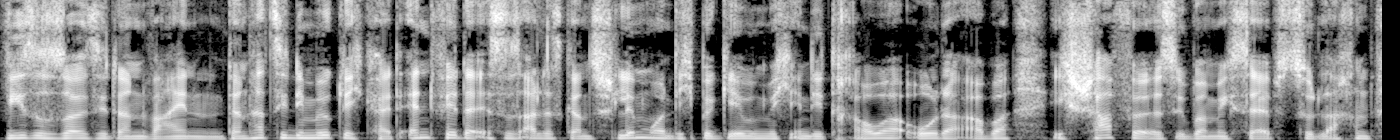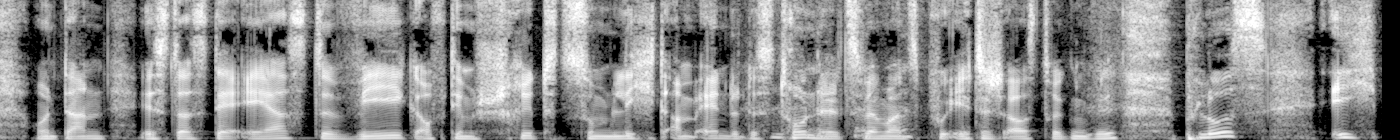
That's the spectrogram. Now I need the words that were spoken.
Wieso soll sie dann weinen? Dann hat sie die Möglichkeit, entweder ist es alles ganz schlimm und ich begebe mich in die Trauer oder aber ich schaffe es, über mich selbst zu lachen und dann ist das der erste Weg auf dem Schritt zum Licht am Ende des Tunnels, wenn man es poetisch ausdrücken will. Plus, ich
